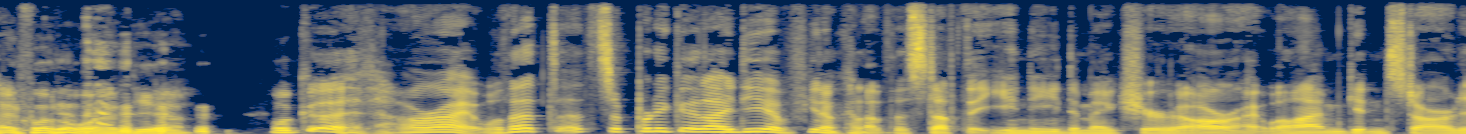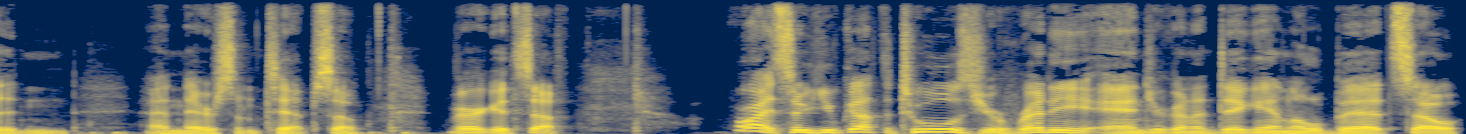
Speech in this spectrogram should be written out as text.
nine one one. Yeah. Well, good. All right. Well, that's that's a pretty good idea of you know kind of the stuff that you need to make sure. All right. Well, I'm getting started, and and there's some tips. So, very good stuff. All right. So you've got the tools. You're ready, and you're going to dig in a little bit. So.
